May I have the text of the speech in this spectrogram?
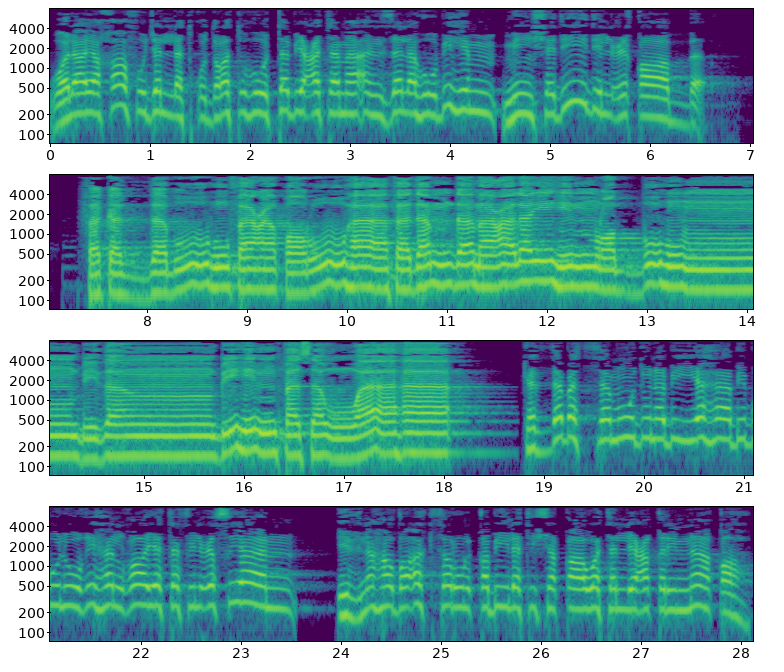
ولا يخاف جلت قدرته تبعة ما أنزله بهم من شديد العقاب فكذبوه فعقروها فدمدم عليهم ربهم بذنبهم فسواها. كذبت ثمود نبيها ببلوغها الغاية في العصيان إذ نهض أكثر القبيلة شقاوة لعقر الناقة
